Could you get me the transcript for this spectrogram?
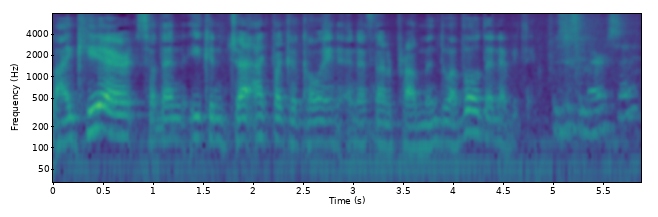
like here, so then he can act like a Kohen, and that's not a problem, and do avod and everything. Is this a marriage setting?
